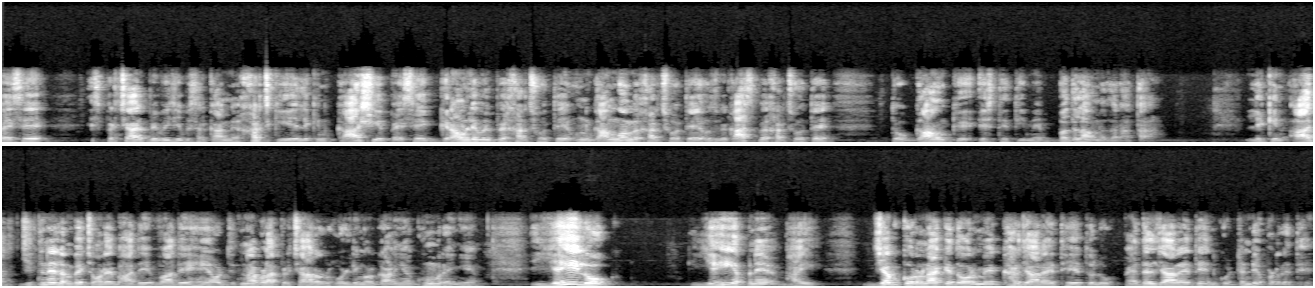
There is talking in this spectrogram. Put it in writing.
पैसे इस प्रचार पे बीजेपी सरकार ने खर्च किए, लेकिन काश ये पैसे ग्राउंड लेवल पे खर्च होते, उन गाँवों में खर्च होते, उस विकास पे खर्च होते तो गाँव के स्थिति में बदलाव नज़र आता। लेकिन आज जितने लंबे चौड़े वादे वादे हैं और जितना बड़ा प्रचार और होल्डिंग और गाड़ियाँ घूम रही हैं, यही लोग, यही अपने भाई, जब कोरोना के दौर में घर जा रहे थे तो लोग पैदल जा रहे थे, इनको डंडे पड़ रहे थे।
